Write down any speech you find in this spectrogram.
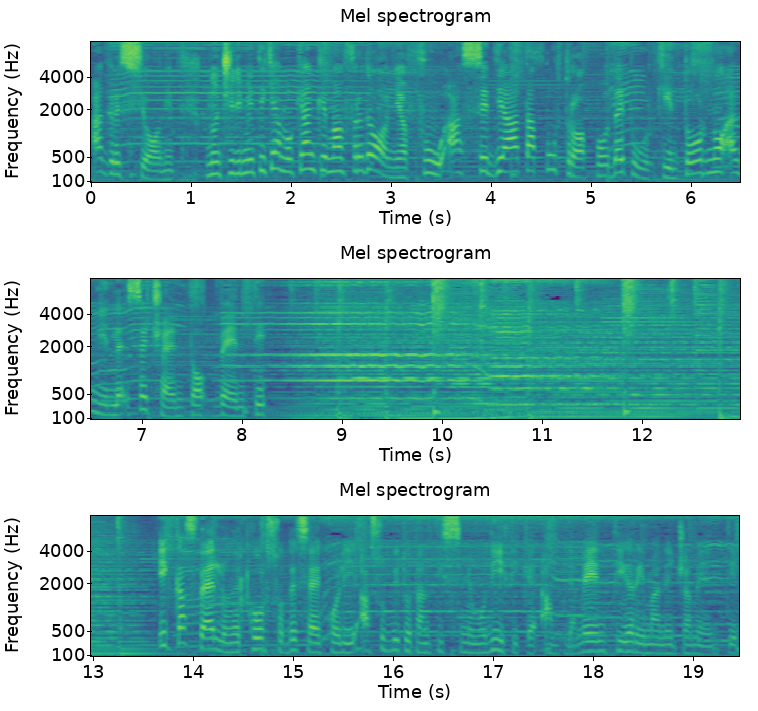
aggressioni. Non ci dimentichiamo che anche Manfredonia fu assediata purtroppo dai turchi intorno al 1620. Il castello nel corso dei secoli ha subito tantissime modifiche, ampliamenti, rimaneggiamenti.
